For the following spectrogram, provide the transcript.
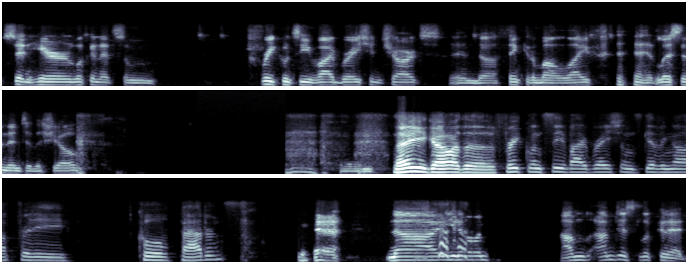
sitting here looking at some frequency vibration charts and uh, thinking about life, and listening to the show. Um, there you go. Are the frequency vibrations giving off pretty cool patterns? Yeah. No, you know, I'm, I'm, I'm just looking at,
